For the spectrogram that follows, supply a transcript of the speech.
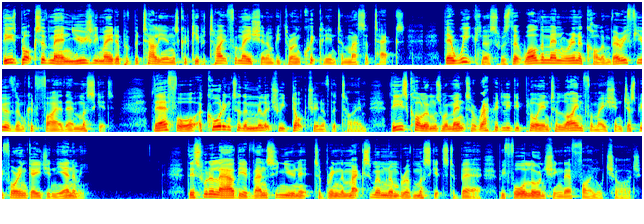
These blocks of men, usually made up of battalions, could keep a tight formation and be thrown quickly into mass attacks. Their weakness was that while the men were in a column, very few of them could fire their musket. Therefore, according to the military doctrine of the time, these columns were meant to rapidly deploy into line formation just before engaging the enemy. This would allow the advancing unit to bring the maximum number of muskets to bear before launching their final charge.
